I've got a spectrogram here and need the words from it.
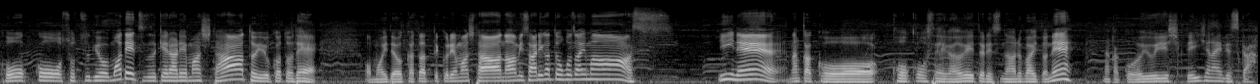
高校卒業まで続けられましたということで思い出を語ってくれました。直美さんありがとうございます。いいね。なんかこう高校生がウェイトレスのアルバイトね。なんかこう初々しくていいじゃないですか。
